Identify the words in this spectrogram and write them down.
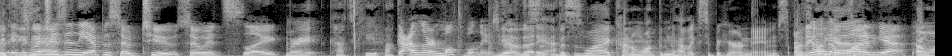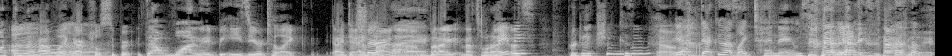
It's it easy. switches in the episode too. So it's like Right, Katsuki. Bakugo. gotta learn multiple names. Yeah, this is, everybody. this is why I kind of want them to have like superhero names. Are they Oh, gonna the get one, super- yeah. I want them to have like actual Oh. super. That one, it'd be easier to like identify Identify. them. But I that's what I Maybe. that's prediction. Maybe? Oh. Yeah, Deku has like ten names. Yeah, exactly.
